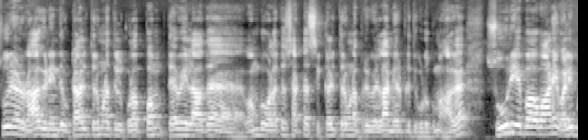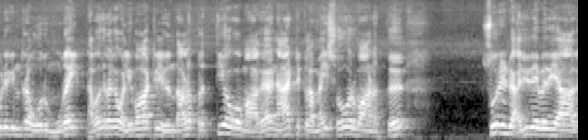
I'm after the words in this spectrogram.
சூரியனோடு ராகு இணைந்து விட்டால் திருமணத்தில் குழப்பம் தேவையில்லாத வம்பு வழக்கு சட்ட சிக்கல் திருமண பிரிவு எல்லாம் ஏற்படுத்தி கொடுக்கும். ஆக சூரிய பகவானை வழிபடுகின்ற ஒரு முறை நவகிரக வழிபாட்டில் இருந்தாலும் பிரத்யோகமாக ஞாயிற்றுக்கிழமை சிவபெருமானுக்கு சூரியனுடைய அதிதேவதையாக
